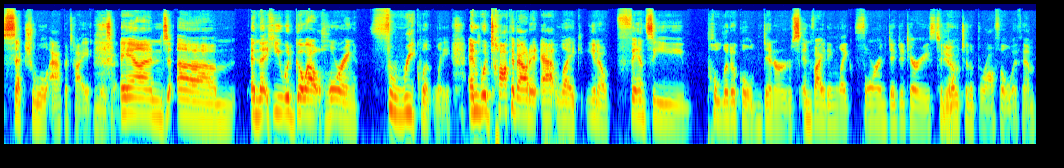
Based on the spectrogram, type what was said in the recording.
sexual appetite. And um and that he would go out whoring frequently and would talk about it at like you know fancy political dinners inviting like foreign dignitaries to Yeah. go to the brothel with him.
